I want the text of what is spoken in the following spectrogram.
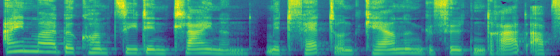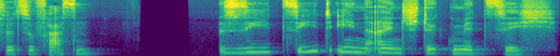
Einmal bekommt sie den kleinen, mit Fett und Kernen gefüllten Drahtapfel zu fassen. Sie zieht ihn ein Stück mit sich,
